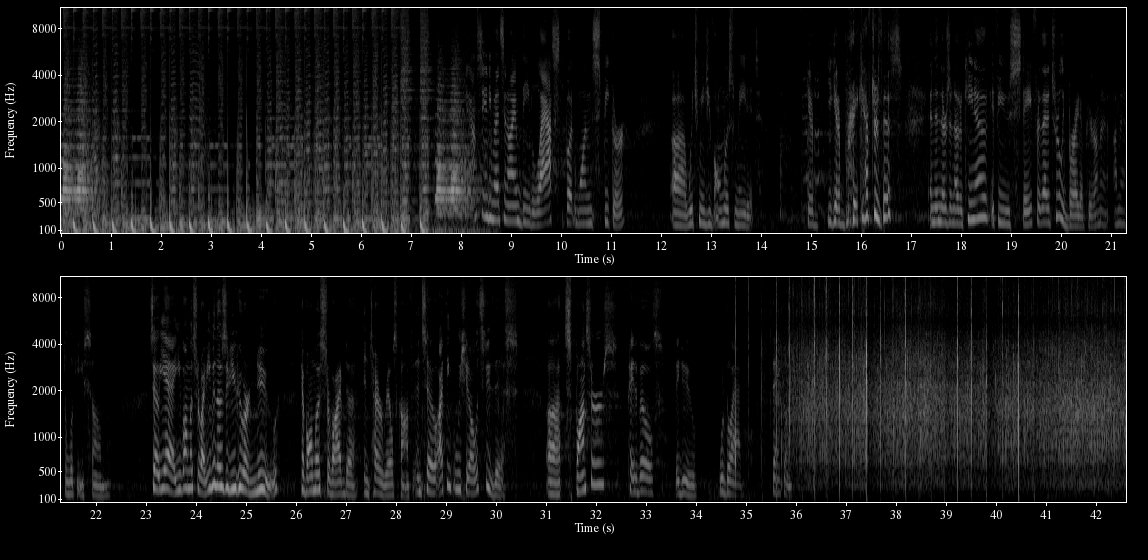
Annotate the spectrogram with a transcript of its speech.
I'm Sandi Metz, and I am the last but one speaker, uh, which means you've almost made it. Get a, you get a break after this, and then there's another keynote. If you stay for that, it's really bright up here. I'm gonna, I'm gonna have to look at you some. So yeah, you've almost survived. Even those of you who are new have almost survived an entire RailsConf. And so I think we should all, let's do this. Uh, sponsors pay the bills. They do. We're glad. Thank them.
